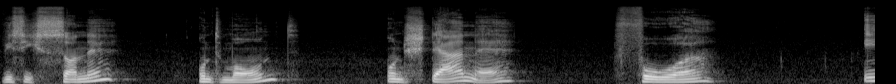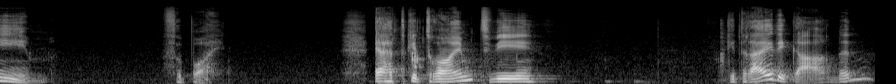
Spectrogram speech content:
Wie sich Sonne und Mond und Sterne vor ihm verbeugen. Er hat geträumt, wie Getreidegarben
